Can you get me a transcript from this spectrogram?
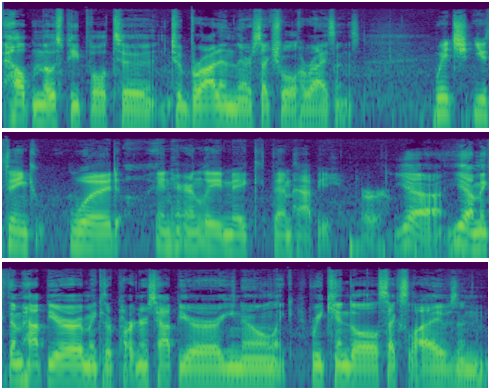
help most people to to broaden their sexual horizons. which you think would inherently make them happy or Yeah, yeah, make them happier, make their partners happier, you know, like rekindle sex lives and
